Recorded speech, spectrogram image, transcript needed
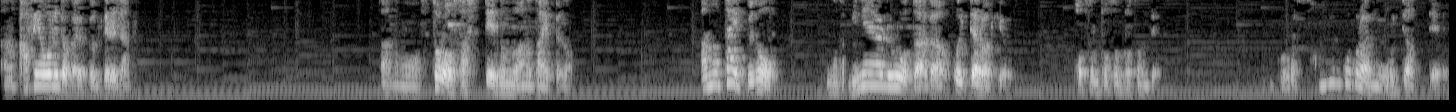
あの、カフェオレとかよく売ってるじゃん。あの、ストローを刺して飲むあのタイプの。あのタイプの、なんかミネラルウォーターが置いてあるわけよ。ポツンポツンポツンって。これ3、4個くらいも置いてあって、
